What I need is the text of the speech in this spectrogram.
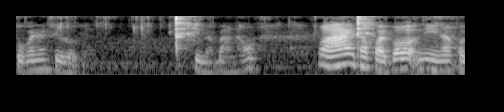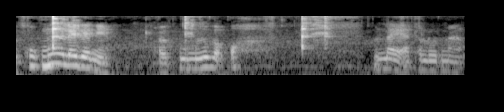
คลุกมันจะสีหลุดสีแบบบานเขาว้ายถ้าข่อยบ่นี่นะข่อยคลุกมือเลยเด้เนี่ยข่อยคลุกมือแบบโอ้มันได้อัตรสมาก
